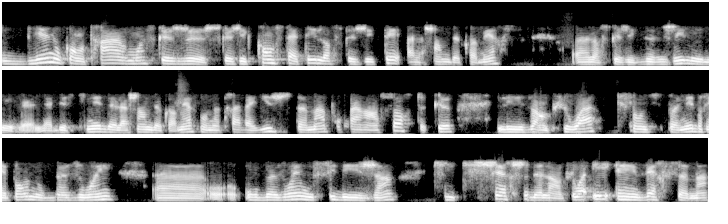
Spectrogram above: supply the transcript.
Bien au contraire, moi, ce que je ce que j'ai constaté lorsque j'étais à la Chambre de commerce, euh, lorsque j'ai dirigé la destinée de la Chambre de commerce, on a travaillé justement pour faire en sorte que les emplois qui sont disponibles répondent aux besoins euh, aux, besoins aussi des gens qui, cherchent de l'emploi et inversement.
